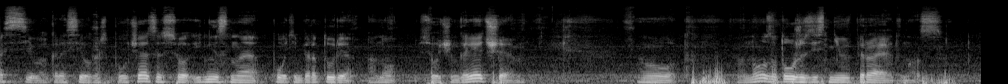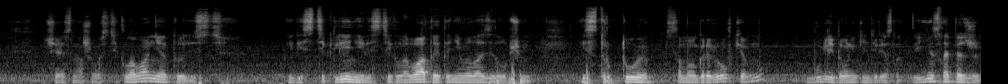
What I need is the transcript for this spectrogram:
Красиво, красиво, конечно, получается все. Единственное, по температуре оно все очень горячее. Вот. Но зато уже здесь не выпирает у нас часть нашего стеклования, то есть или стекление, или стекловато это не вылазит, в общем, из структуры самой гравировки. Ну, выглядит довольно интересно. Единственное, опять же,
